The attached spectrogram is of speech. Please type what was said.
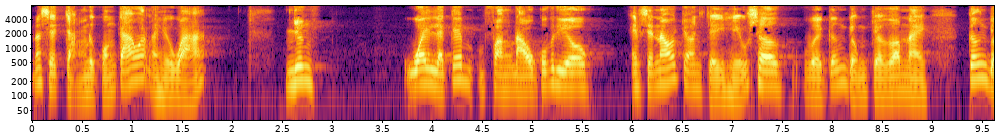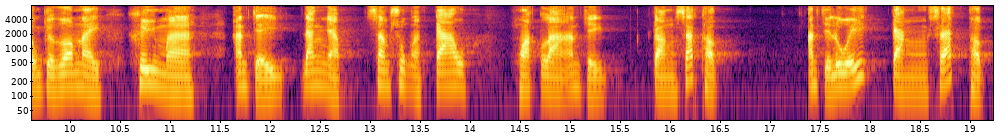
nó sẽ chặn được quảng cáo rất là hiệu quả. Nhưng, quay lại cái phần đầu của video, em sẽ nói cho anh chị hiểu sơ về cái ứng dụng chờ gom này. Cái ứng dụng chờ gom này, khi mà anh chị đăng nhập Samsung account hoặc là anh chị cần xác thực, anh chị lưu ý, cần xác thực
